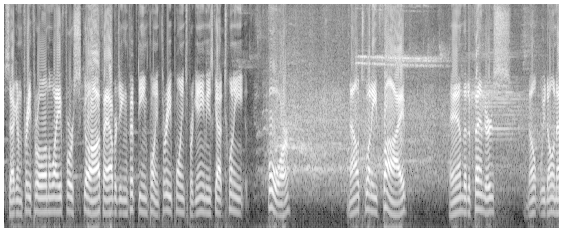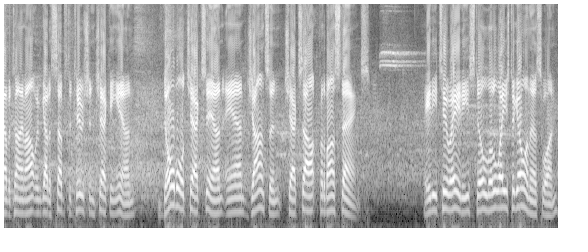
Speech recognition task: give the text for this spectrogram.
Second free throw on the way for Scoff, averaging 15.3 points per game. He's got 24, now 25. And the defenders, nope, we don't have a timeout. We've got a substitution checking in. Doble checks in, and Johnson checks out for the Mustangs. 82 80, still a little ways to go in this one.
